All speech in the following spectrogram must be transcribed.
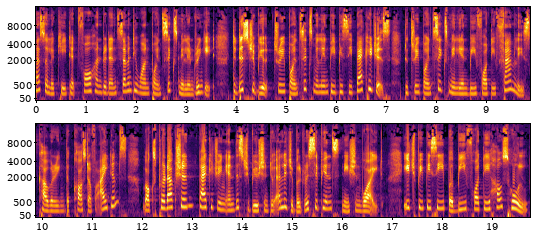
has allocated 471.6 million ringgit to distribute 3.6 million PPC packages to 3.6 million B40 families, covering the cost of items, box production, packaging, and distribution to eligible recipients nationwide. Each PPC per B40 household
